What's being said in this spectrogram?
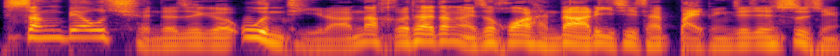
商标权的这个问题了。那和泰当然也是花了很大的力气才摆平这件事情，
